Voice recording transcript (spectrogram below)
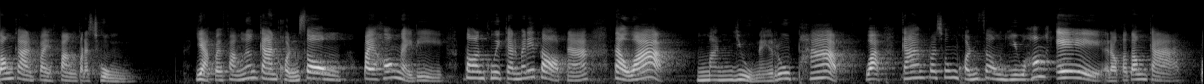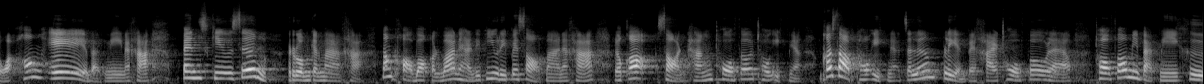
ต้องการไปฟังประชุม อยากไปฟังเรื่องการขนส่งไปห้องไหนดี ตอนคุยกันไม่ได้ตอบนะ แต่ว่า มันอยู่ในรูปภาพว่าการประชุมขนส่งอยู่ห้อง A เราก็ต้องการบอกว่าห้อง A แบบนี้นะคะ เป็นสกิลซึ่งรวมกันมาค่ะ ต้องขอบอกก่อนว่าในฐานะที่พี่ยูริไปสอบมานะคะ แล้วก็สอนทั้ง TOEFL TOEIC เนี่ยข้อสอบ TOEIC เนี่ยจะเริ่มเปลี่ยนไปคล้าย TOEFL แล้ว TOEFL มีแบบนี้คือ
